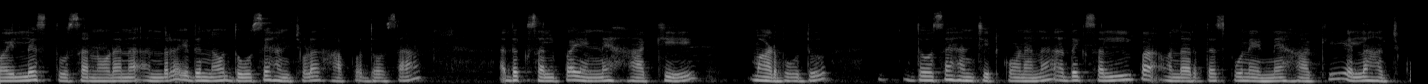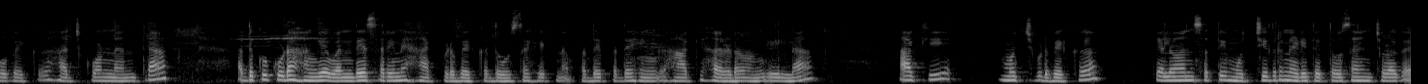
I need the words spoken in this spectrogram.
ಆಯಿಲ್ಲೆಸ್ ದೋಸೆ ನೋಡೋಣ ಅಂದ್ರೆ ಇದನ್ನು ನಾವು ದೋಸೆ ಹಂಚೊಳಗೆ ಹಾಕೋ ದೋಸೆ. ಅದಕ್ಕೆ ಸ್ವಲ್ಪ ಎಣ್ಣೆ ಹಾಕಿ ಮಾಡ್ಬೋದು. ದೋಸೆ ಹಂಚಿಟ್ಕೊಳ್ಳೋಣ ಅದಕ್ಕೆ ಸ್ವಲ್ಪ ಒಂದು ಅರ್ಧ ಸ್ಪೂನ್ ಎಣ್ಣೆ ಹಾಕಿ ಎಲ್ಲ ಹಚ್ಕೋಬೇಕು. ಹಚ್ಕೊಂಡ ನಂತರ ಅದಕ್ಕೂ ಕೂಡ ಹಾಗೆ ಒಂದೇ ಸರಿನೇ ಹಾಕಿಬಿಡ್ಬೇಕು ದೋಸೆ ಹಿಟ್ಟನ್ನ. ಪದೇ ಪದೇ ಹಿಂಗೆ ಹಾಕಿ ಹರಡೋ ಹಂಗೆ ಇಲ್ಲ. ಹಾಕಿ ಮುಚ್ಚಿಬಿಡ್ಬೇಕು. ಕೆಲವೊಂದು ಸತಿ ಮುಚ್ಚಿದ್ರೆ ನಡಿತೈತೆ. ದೋಸೆ ಹಂಚೊಳಗೆ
